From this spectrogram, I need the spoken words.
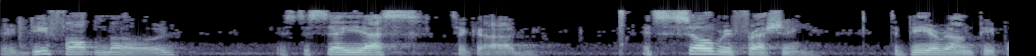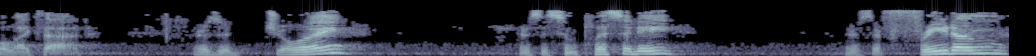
their default mode is to say yes to God? It's so refreshing to be around people like that. There's a joy, there's a simplicity, there's a freedom.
